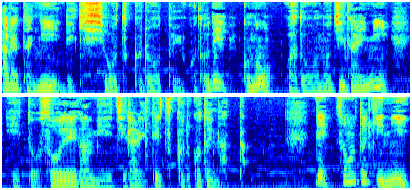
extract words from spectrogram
新たに歴史を作ろうということで、この和道の時代に、えっ、ー、と、それが命じられて作ることになった。で、その時に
